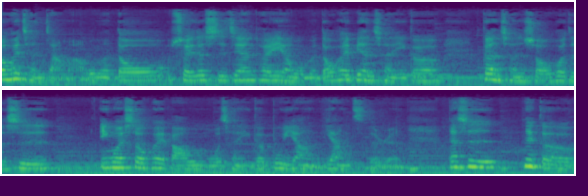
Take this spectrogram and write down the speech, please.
都会成长嘛，我们都随着时间推演，我们都会变成一个更成熟，或者是因为社会把我们磨成一个不一样样子的人。但是那个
